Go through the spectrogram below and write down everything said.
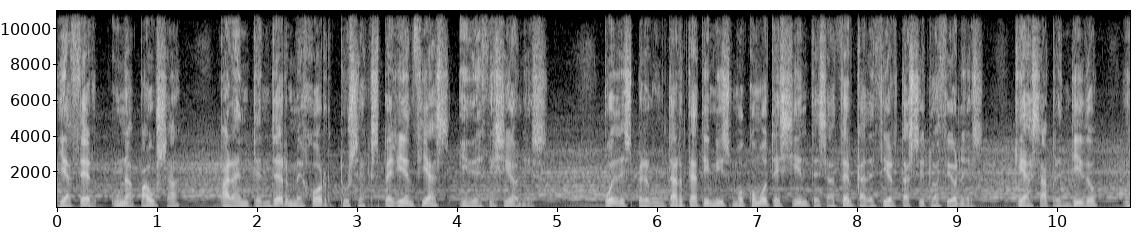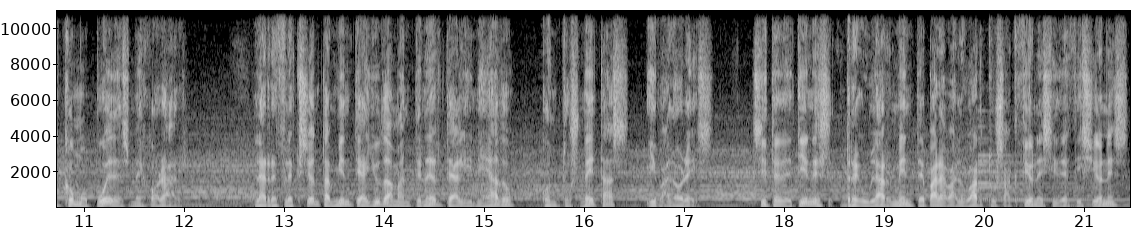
y hacer una pausa para entender mejor tus experiencias y decisiones. Puedes preguntarte a ti mismo cómo te sientes acerca de ciertas situaciones, qué has aprendido y cómo puedes mejorar. La reflexión también te ayuda a mantenerte alineado con tus metas y valores. Si te detienes regularmente para evaluar tus acciones y decisiones,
